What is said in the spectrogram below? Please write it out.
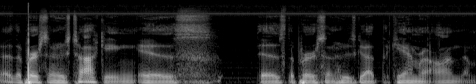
uh, the person who's talking is is the person who's got the camera on them.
